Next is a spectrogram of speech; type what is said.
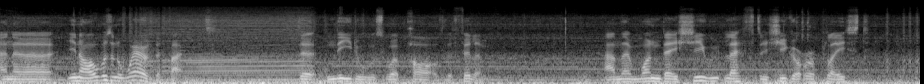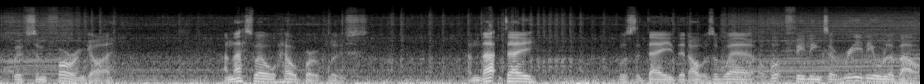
and uh, you know I wasn't aware of the fact that needles were part of the film. And then one day she left and she got replaced with some foreign guy. And that's where all hell broke loose. And that day was the day that I was aware of what feelings are really all about.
